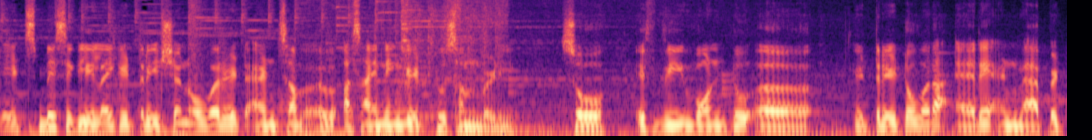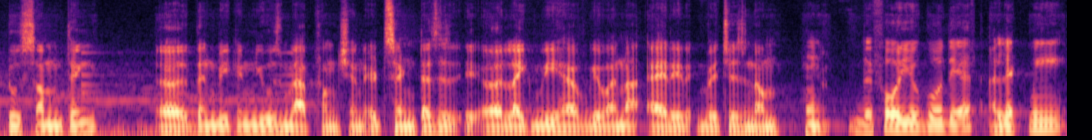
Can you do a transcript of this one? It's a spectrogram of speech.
It's basically like iteration over it and some uh, assigning it to somebody. So if we want to uh, iterate over an array and map it to something, uh, then we can use map function. Its syntax is uh, like we have given an array which is num. Hmm. Before you go there, uh, let me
